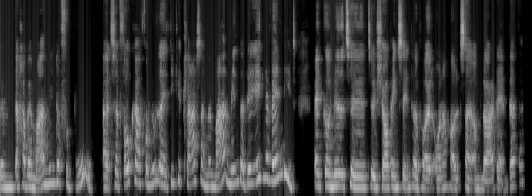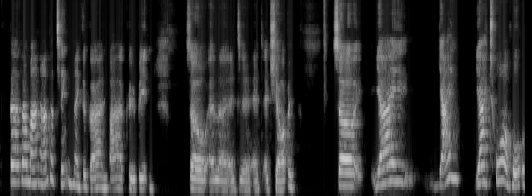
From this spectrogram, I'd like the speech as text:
øhm, der har været meget mindre forbrug. Altså folk har fundet ud af, at de kan klare sig med meget mindre. Det er ikke nødvendigt at gå ned til, til shoppingcenter for at underholde sig om lørdagen. Der, der, der, der er mange andre ting, man kan gøre, end bare at købe ind så, eller at, øh, at, at shoppe. Så jeg, jeg, jeg tror og håber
